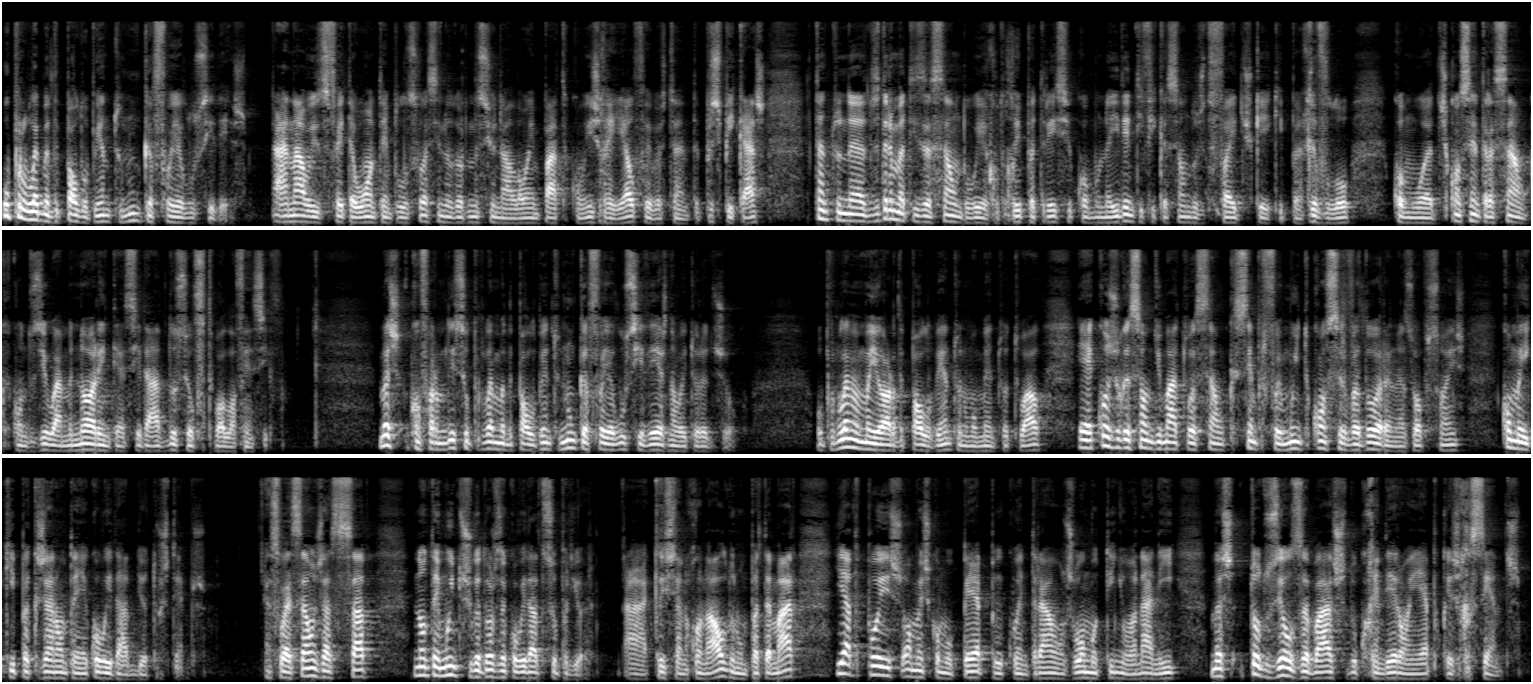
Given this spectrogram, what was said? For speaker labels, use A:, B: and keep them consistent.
A: O problema de Paulo Bento nunca foi a lucidez. A análise feita ontem pelo selecionador nacional ao empate com Israel foi bastante perspicaz, tanto na desdramatização do erro de Rui Patrício, como na identificação dos defeitos que a equipa revelou, como a desconcentração que conduziu à menor intensidade do seu futebol ofensivo. Mas, conforme disse, o problema de Paulo Bento nunca foi a lucidez na leitura do jogo. O problema maior de Paulo Bento, no momento atual, é a conjugação de uma atuação que sempre foi muito conservadora nas opções, com uma equipa que já não tem a qualidade de outros tempos. A seleção, já se sabe, não tem muitos jogadores da qualidade superior. Há Cristiano Ronaldo num patamar e há depois homens como Pepe, Coentrão, João Moutinho ou Nani, mas todos eles abaixo do que renderam em épocas recentes.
